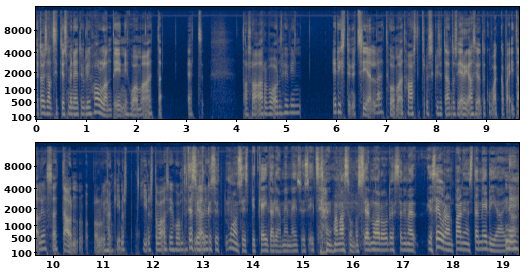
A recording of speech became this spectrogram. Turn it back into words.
ja toisaalta sitten jos menee tyyliin Hollantiin, niin huomaa, että, että tasa-arvo on hyvin edistynyt siellä. Että huomaa, että haastattelussa kysytään tosi eri asioita kuin vaikkapa Italiassa. Tämä on ollut ihan kiinnostava asia huomata. Mitä kysyt? Mulla on siis pitkä Italian menneisyys itseäni. Mä oon asunut siellä nuoruudessa niin mä, ja seuraan paljon sitä mediaa. Ja niin.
